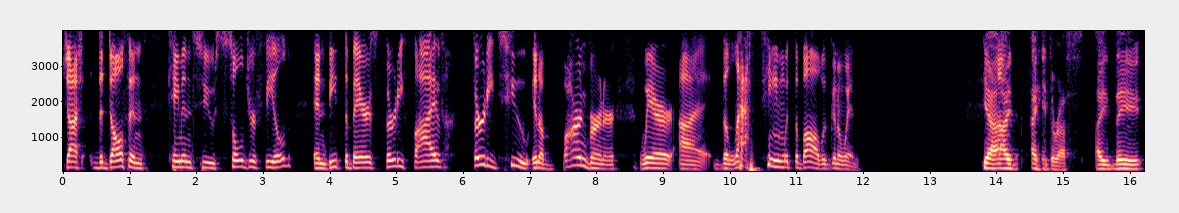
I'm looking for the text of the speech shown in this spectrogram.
Josh, the Dolphins came into Soldier Field and beat the Bears 35 32 in a barn burner where uh, the last team with the ball was going to win. Yeah, um, I I hate the refs. I they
